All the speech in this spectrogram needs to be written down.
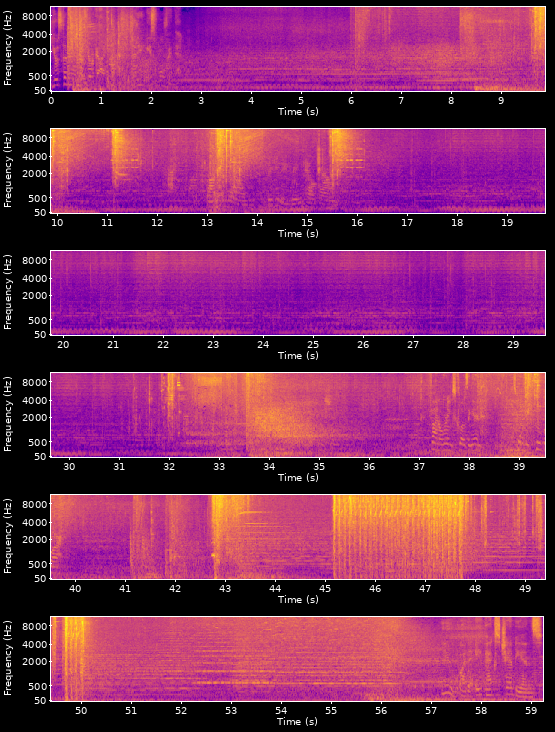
Use the map as your guide. The ring is moving. Five down. Beginning ring countdown. Final ring's closing in. It's gonna be Fubar. You are the Apex Champions.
